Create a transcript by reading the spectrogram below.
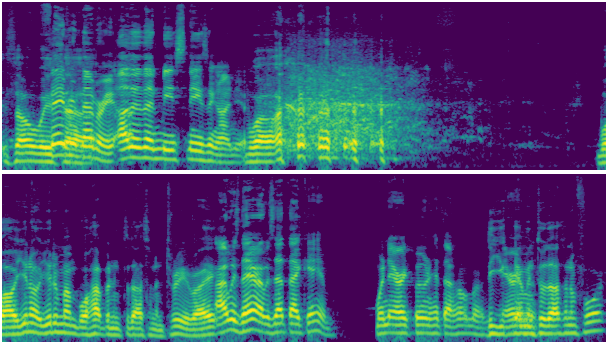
it's always. Favorite uh, memory, other than me sneezing on you. Well, well, you know, you remember what happened in 2003, right? I was there. I was at that game when Aaron Boone hit that home run. Did you Eric came in 2004?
